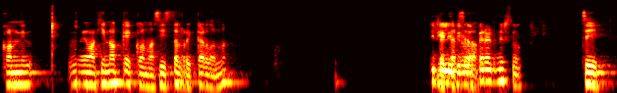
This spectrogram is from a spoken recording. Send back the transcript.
Con, me imagino que conociste al Ricardo, ¿no? ¿Y que le tiró la pera Ernesto? Sí.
